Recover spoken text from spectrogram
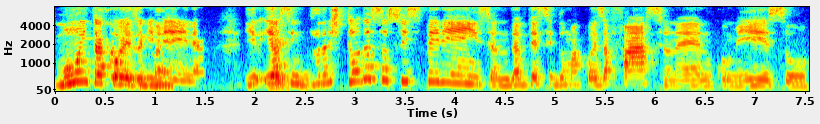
Muita coisa, Guimênia. E, e, é. assim, durante toda essa sua experiência, não deve ter sido uma coisa fácil, né? No começo,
